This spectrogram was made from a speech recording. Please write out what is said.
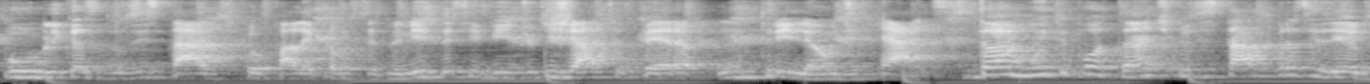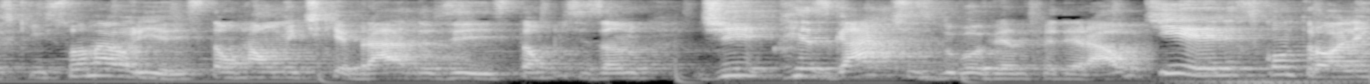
públicas dos estados que eu falei para vocês no início desse vídeo, que já supera um trilhão de reais. Então é muito importante que os estados brasileiros, que em sua maioria estão realmente quebrados e estão precisando de resgates do governo federal, que eles controlem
